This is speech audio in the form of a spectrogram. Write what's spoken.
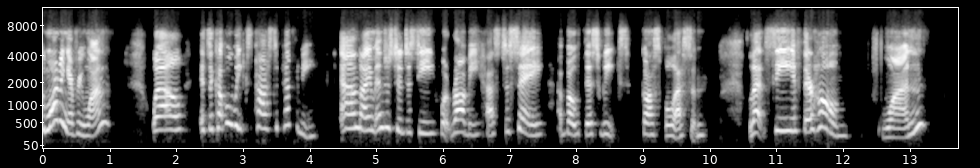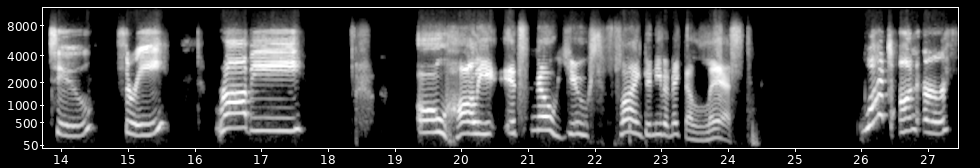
Good morning, everyone. Well, it's a couple weeks past Epiphany, and I'm interested to see what Robbie has to say about this week's gospel lesson. Let's see if they're home. One, two, three. Robbie, Oh, Holly, it's no use. Flying didn't even make the list. what on earth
